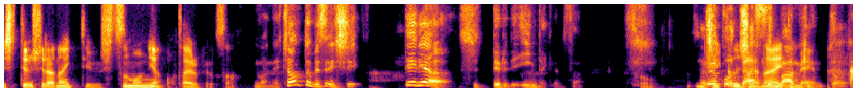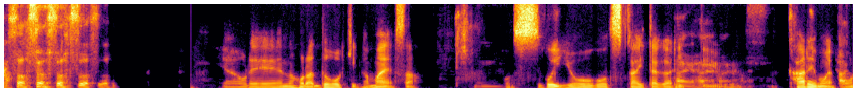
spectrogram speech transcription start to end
知ってる知らないっていう質問には答えるけどさ。まあね、ちゃんと別に知ってりゃ知ってるでいいんだけどさ。そう。それをこう出す軸じゃない時場面と、そうそうそうそうそう。いや、俺のほら同期が前さ、うんすごい用語を使いたがりっていう。はいはいはいはい彼もやっぱ同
